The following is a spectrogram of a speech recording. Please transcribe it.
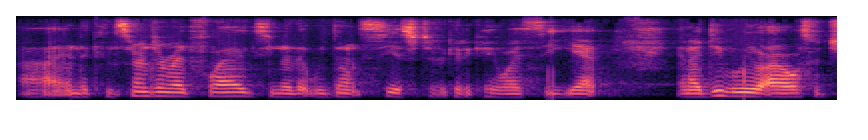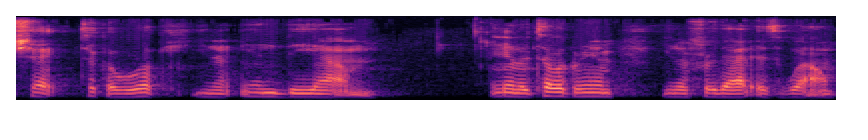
uh, in the concerns and red flags, you know, that we don't see a certificate of KYC yet. And I do believe I also checked, took a look, you know, in the um, you know the Telegram, you know, for that as well.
